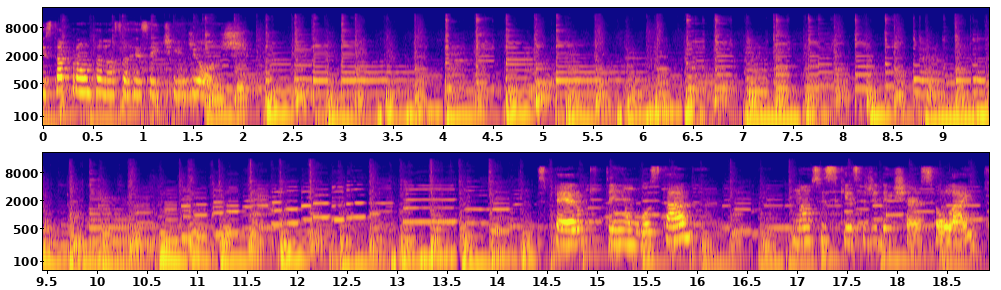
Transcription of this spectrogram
Está pronta a nossa receitinha de hoje. Espero que tenham gostado. Não se esqueça de deixar seu like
